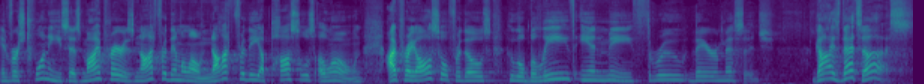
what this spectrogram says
In verse 20, he says, My prayer is not for them alone, not for the apostles alone. I pray also for those who will believe in me through their message. Guys, that's us.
